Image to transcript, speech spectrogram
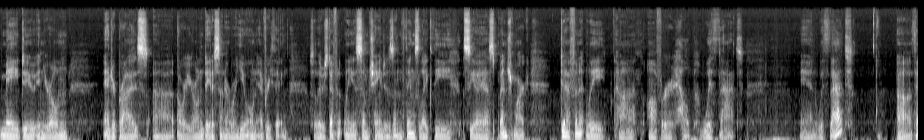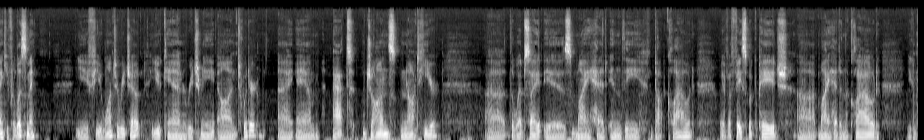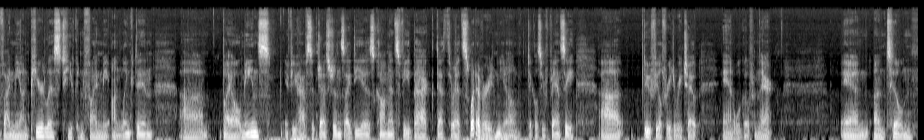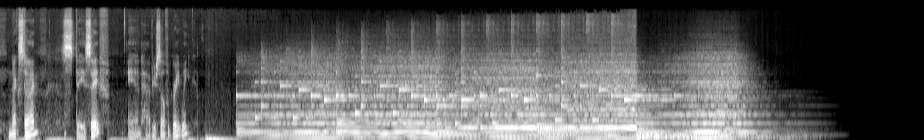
may do in your own enterprise uh, or your own data center where you own everything. So there's definitely some changes, and things like the CIS benchmark definitely uh, offer help with that. And with that, uh, thank you for listening. If you want to reach out, you can reach me on Twitter. I am at John's Not Here. Uh, the website is myheadinthe.cloud. We have a Facebook page, uh, My Head in the Cloud. You can find me on Peerlist. You can find me on LinkedIn. Um, by all means, if you have suggestions, ideas, comments, feedback, death threats, whatever you know tickles your fancy, uh, do feel free to reach out, and we'll go from there. And until next time, stay safe and have yourself a great week.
